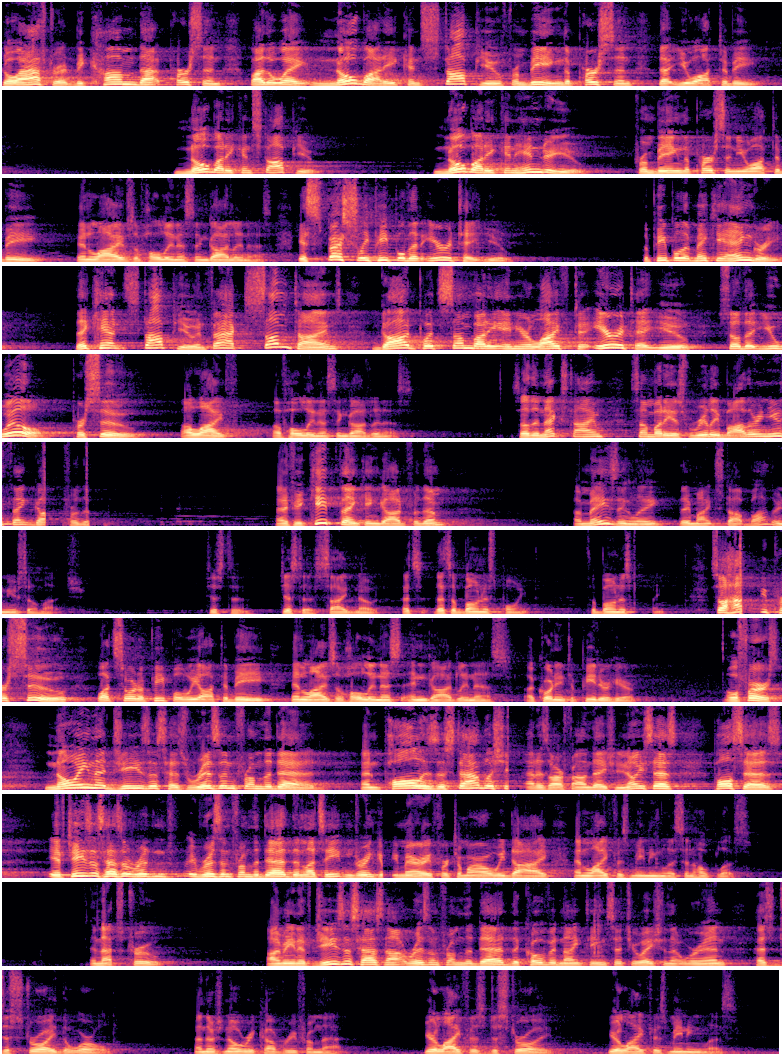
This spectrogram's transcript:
Go after it. Become that person. By the way, nobody can stop you from being the person that you ought to be. Nobody can stop you. Nobody can hinder you from being the person you ought to be in lives of holiness and godliness, especially people that irritate you, the people that make you angry. They can't stop you. In fact, sometimes God puts somebody in your life to irritate you so that you will pursue a life of holiness and godliness. So the next time somebody is really bothering you, thank God for them. And if you keep thanking God for them, amazingly, they might stop bothering you so much. Just a, just a side note. That's, that's a bonus point. It's a bonus point. So, how we pursue what sort of people we ought to be in lives of holiness and godliness, according to Peter here? Well, first, knowing that Jesus has risen from the dead, and Paul is establishing that as our foundation. You know, he says, Paul says, if Jesus hasn't risen from the dead, then let's eat and drink and be merry, for tomorrow we die and life is meaningless and hopeless. And that's true. I mean, if Jesus has not risen from the dead, the COVID 19 situation that we're in has destroyed the world. And there's no recovery from that. Your life is destroyed, your life is meaningless.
